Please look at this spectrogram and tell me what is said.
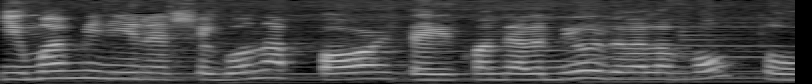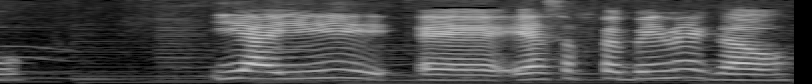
e uma menina chegou na porta e quando ela me olhou, ela voltou. E aí, é, essa foi bem legal,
